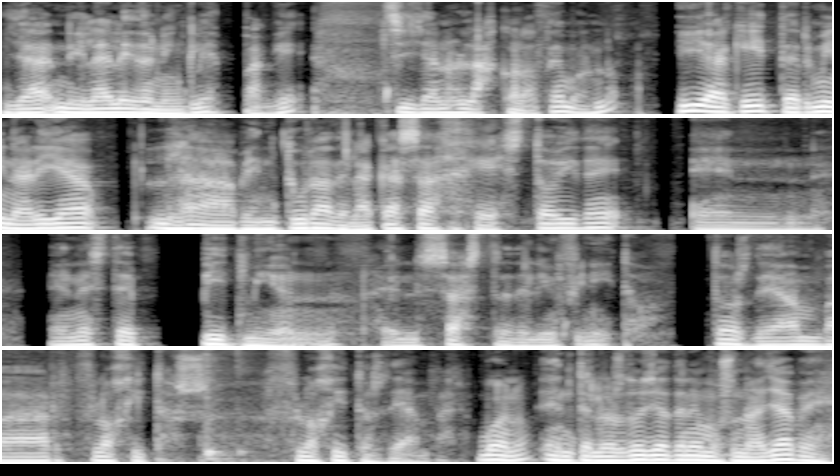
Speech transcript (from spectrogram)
ya ni la he leído en inglés, ¿para qué? Si ya nos las conocemos, ¿no? Y aquí terminaría la aventura de la casa gestoide en, en este Pitmion, el sastre del infinito. Dos de ámbar, flojitos, flojitos de ámbar. Bueno, entre los dos ya tenemos una llave.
